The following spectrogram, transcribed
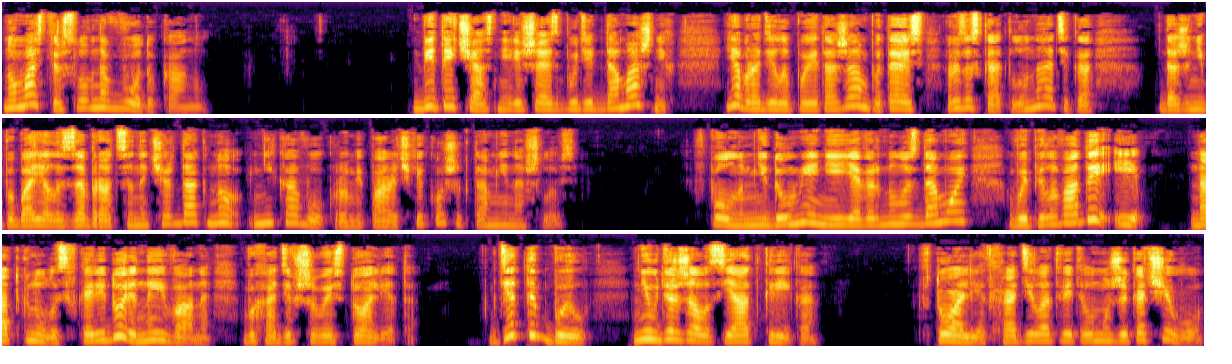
но мастер словно в воду канул. Битый час, не решаясь будить домашних, я бродила по этажам, пытаясь разыскать лунатика, даже не побоялась забраться на чердак, но никого, кроме парочки кошек, там не нашлось. В полном недоумении я вернулась домой, выпила воды и наткнулась в коридоре на Ивана, выходившего из туалета. — Где ты был? — не удержалась я от крика. — В туалет ходил, — ответил мужик. — А чего?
